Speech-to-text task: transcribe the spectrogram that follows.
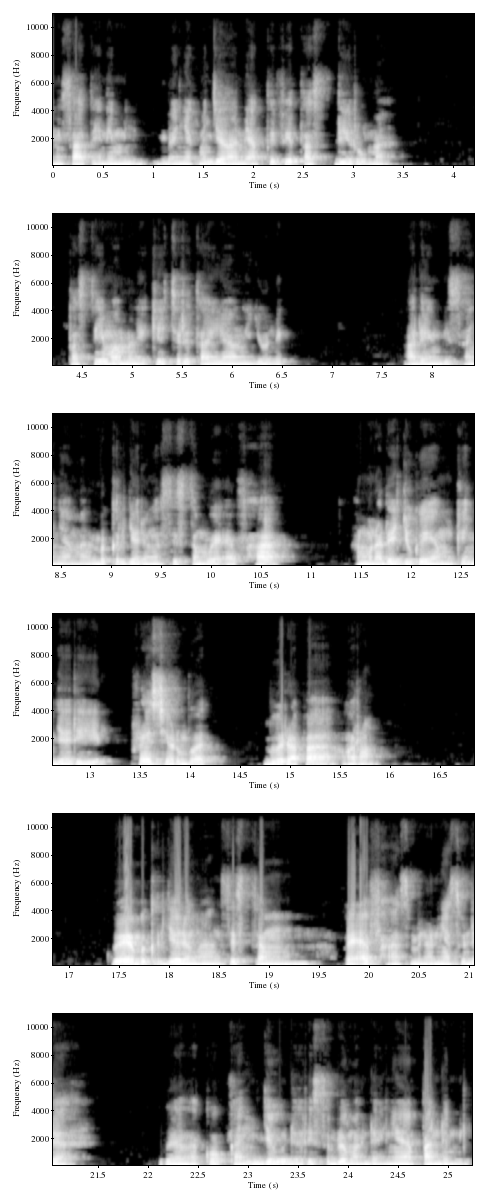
yang saat ini banyak menjalani aktivitas di rumah pasti memiliki cerita yang unik. Ada yang bisa nyaman bekerja dengan sistem WFH, namun ada juga yang mungkin jadi pressure buat beberapa orang. Gue bekerja dengan sistem WFH sebenarnya sudah gue lakukan jauh dari sebelum adanya pandemi.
